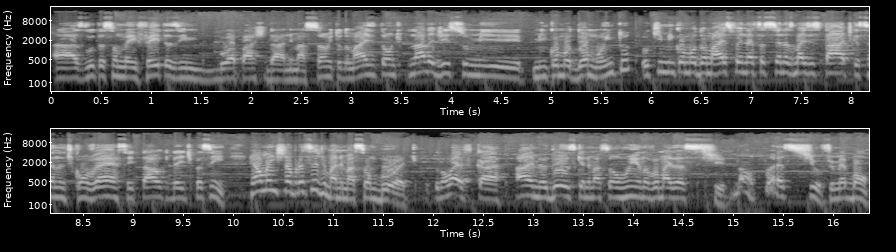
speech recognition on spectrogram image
As lutas são bem feitas em boa parte da animação e tudo mais. Então, tipo, nada disso me, me incomodou muito. O que me incomodou mais foi nessas cenas mais estáticas, cenas de conversa e tal. Que daí, tipo assim, realmente não precisa de uma animação boa. Tipo, tu não vai ficar, ai meu Deus, que animação ruim, eu não vou mais assistir. Não, tu vai assistir, o filme é bom.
